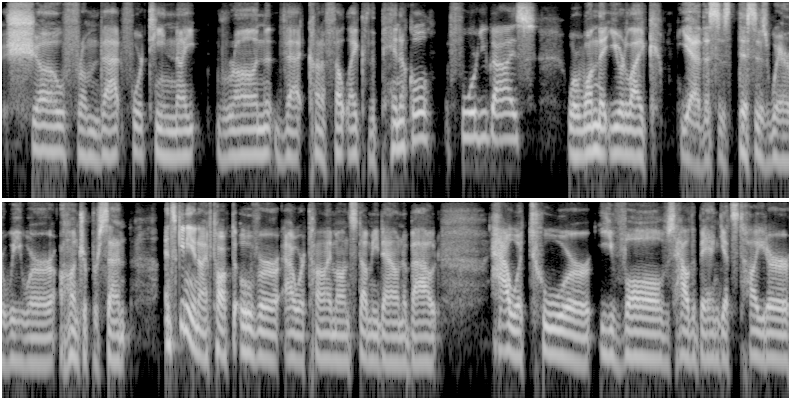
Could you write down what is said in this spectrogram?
show from that 14 night run that kind of felt like the pinnacle for you guys, or one that you're like, yeah, this is this is where we were 100 percent. And Skinny and I have talked over our time on Stub Me Down about how a tour evolves, how the band gets tighter,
